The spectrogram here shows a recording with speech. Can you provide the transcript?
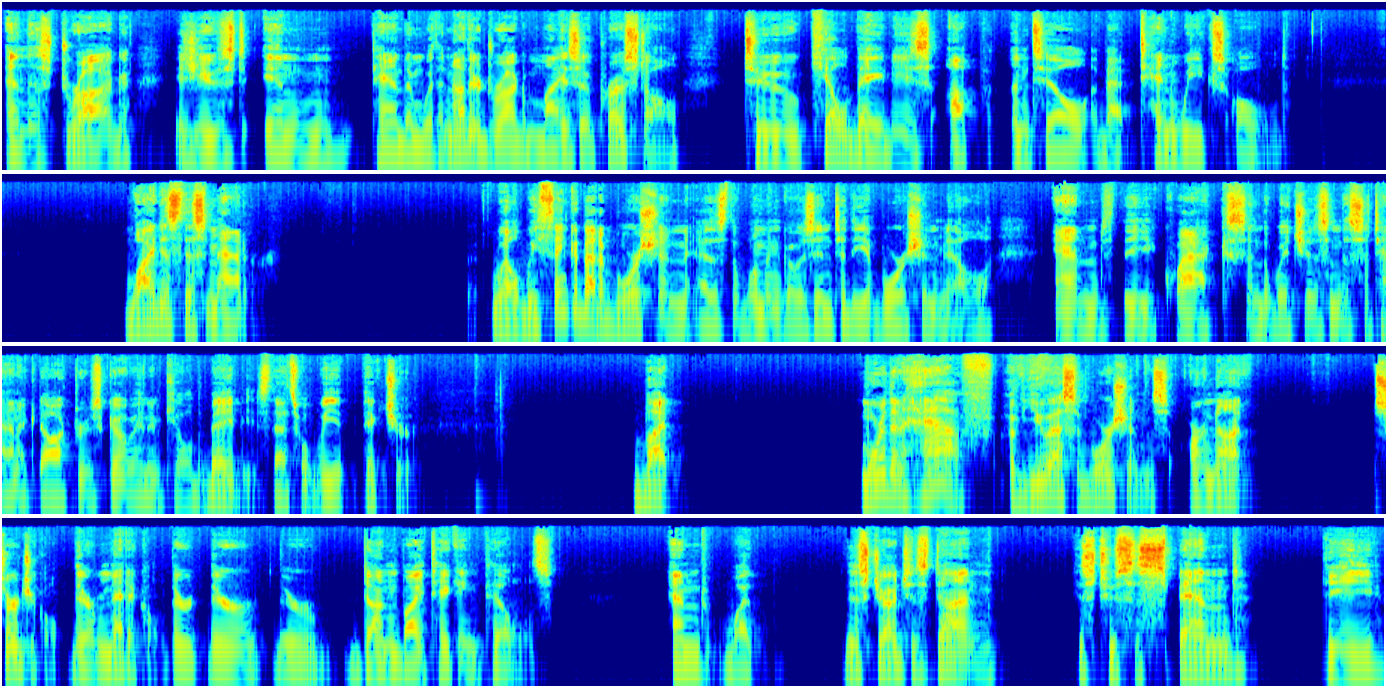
And this drug is used in tandem with another drug, misoprostol, to kill babies up until about 10 weeks old. Why does this matter? Well, we think about abortion as the woman goes into the abortion mill and the quacks and the witches and the satanic doctors go in and kill the babies. That's what we picture. But more than half of US abortions are not surgical, they're medical. They're, they're, they're done by taking pills. And what this judge has done is to suspend the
